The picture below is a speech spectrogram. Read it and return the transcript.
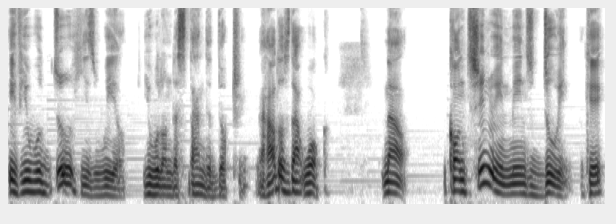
if you will do his will, you will understand the doctrine. Now, how does that work? Now, continuing means doing, okay?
